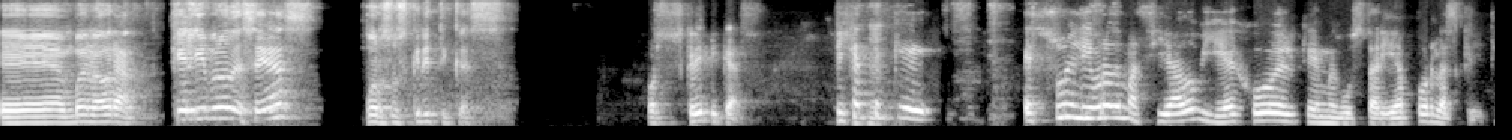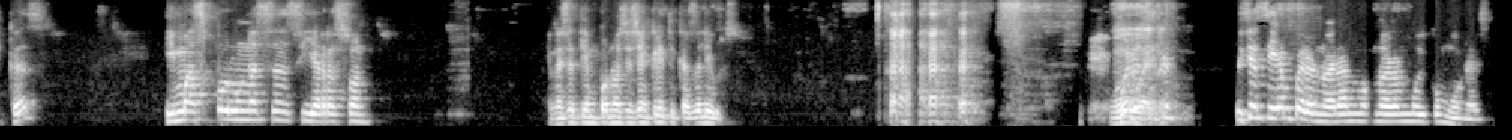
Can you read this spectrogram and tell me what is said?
Eh, bueno, ahora, ¿qué libro deseas por sus críticas? por sus críticas. Fíjate que es un libro demasiado viejo el que me gustaría por las críticas y más por una sencilla razón. En ese tiempo no se hacían críticas de libros. Muy Bueno, bueno. sí, sí se hacían, pero no eran, no eran muy comunes.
